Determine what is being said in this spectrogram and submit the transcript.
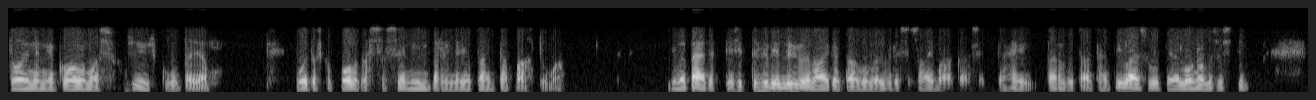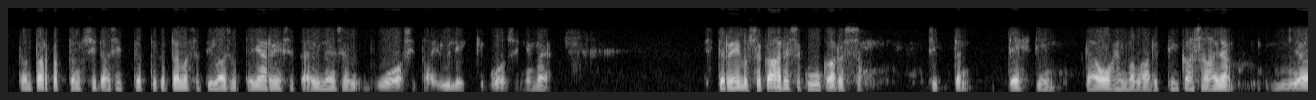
toinen ja kolmas syyskuuta ja voitaisiko polkassa sen ympärille jotain tapahtumaa. Ja me päätettiin sitten hyvin lyhyellä aikataululla yhdessä Saimaan kanssa, että hei, tartutaan tähän tilaisuuteen. Ja luonnollisesti Tämä on tarkoittanut sitä sitten, että kun tällaista tilaisuutta järjestetään yleensä vuosi tai ylikki vuosi, niin me sitten reilussa kahdessa kuukaudessa sitten tehtiin, tämä ohjelma laadittiin kasaan. Ja, ja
